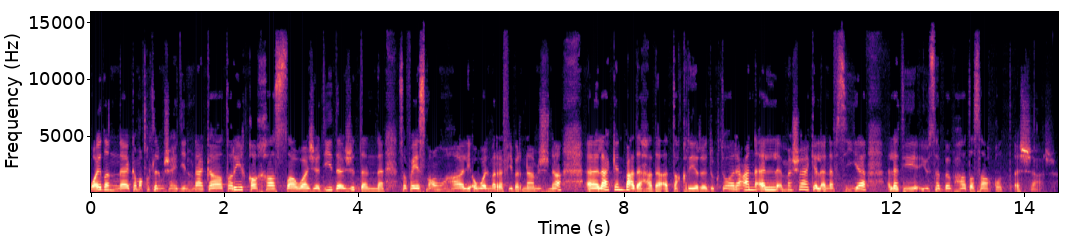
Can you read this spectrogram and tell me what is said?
وأيضا كما قلت للمشاهدين هناك طريقة خاصة وجديدة جدا سوف يسمعوها لأول مرة في برنامجنا. لكن بعد هذا التقرير دكتور عن المشاكل النفسية التي يسببها تساقط الشعر.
